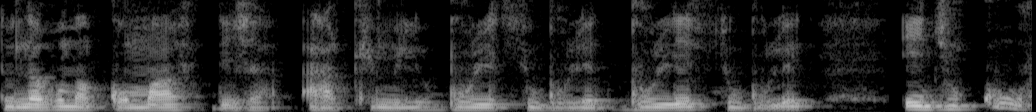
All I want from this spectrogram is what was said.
Donnarumma commence déjà à accumuler boulette sous boulette, boulette sous boulette. Et du coup,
